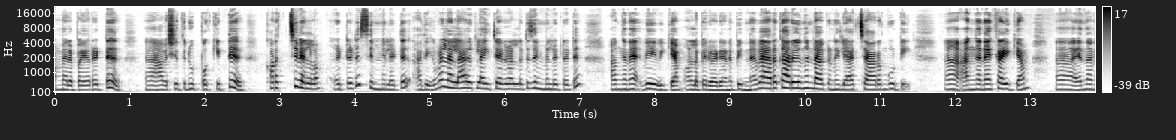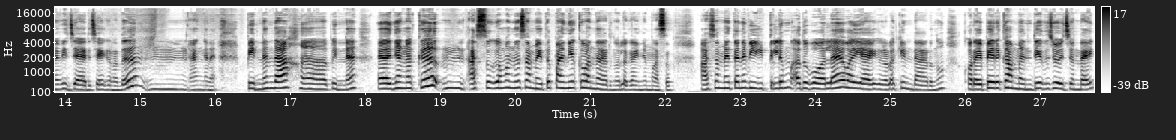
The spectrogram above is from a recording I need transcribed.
അമ്മരപ്പയറിട്ട് ആ, ആവശ്യത്തിന് ഉപ്പൊക്കെ ഇട്ട് കുറച്ച് വെള്ളം ഇട്ടിട്ട് സിമ്മിലിട്ട് അധികം വെള്ളമല്ല ഒരു ലൈറ്റായിട്ട് വെള്ളം ഇട്ട് സിമ്മിലിട്ടിട്ട് അങ്ങനെ വേവിക്കാം ഉള്ള പരിപാടിയാണ്. പിന്നെ വേറെ കറിയൊന്നും ഉണ്ടാക്കണില്ല അച്ചാറും കൂട്ടി അങ്ങനെ കഴിക്കാം എന്നാണ് വിചാരിച്ചേക്കണത്. അങ്ങനെ. പിന്നെന്താ പിന്നെ ഞങ്ങൾക്ക് അസുഖം വന്ന സമയത്ത് പനിയൊക്കെ വന്നായിരുന്നല്ലോ കഴിഞ്ഞ മാസം. ആ സമയത്ത് തന്നെ വീട്ടിലും അതുപോലെ വയ്യായികളൊക്കെ ഉണ്ടായിരുന്നു. കുറേ പേര് കമന്റ് ചെയ്ത് ചോദിച്ചിട്ടുണ്ടായി.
